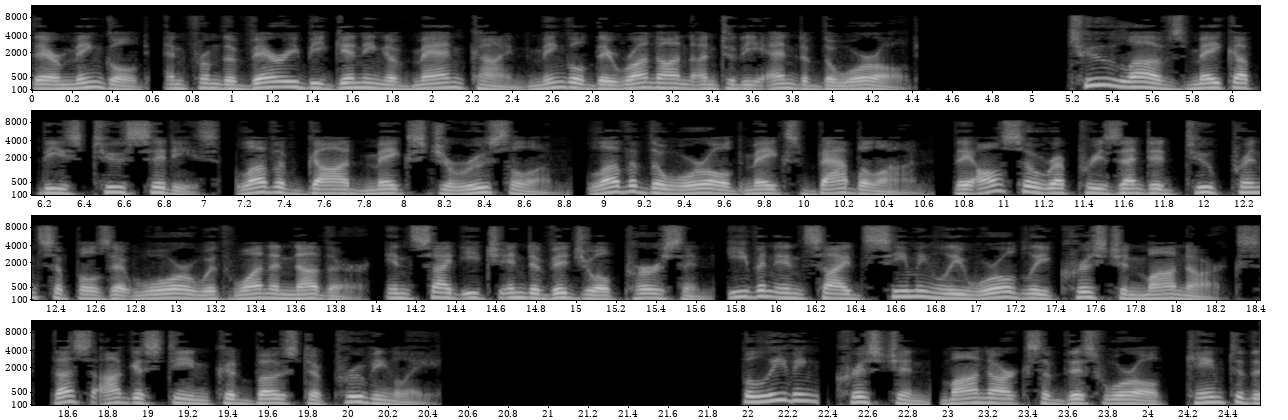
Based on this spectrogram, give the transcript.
they are mingled, and from the very beginning of mankind mingled they run on unto the end of the world. Two loves make up these two cities, love of God makes Jerusalem, love of the world makes Babylon. They also represented two principles at war with one another, inside each individual person, even inside seemingly worldly Christian monarchs, thus Augustine could boast approvingly, Believing Christian monarchs of this world, came to the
